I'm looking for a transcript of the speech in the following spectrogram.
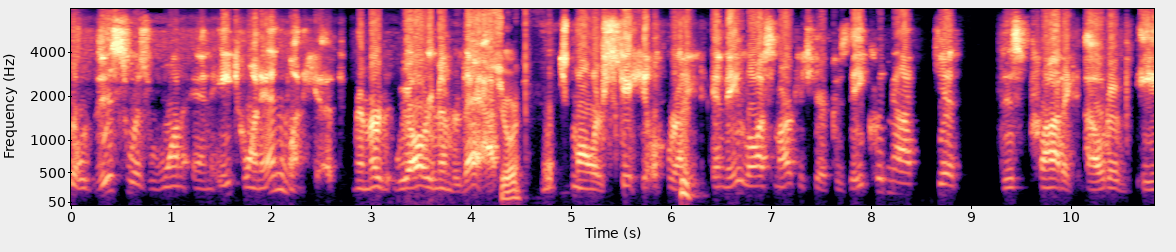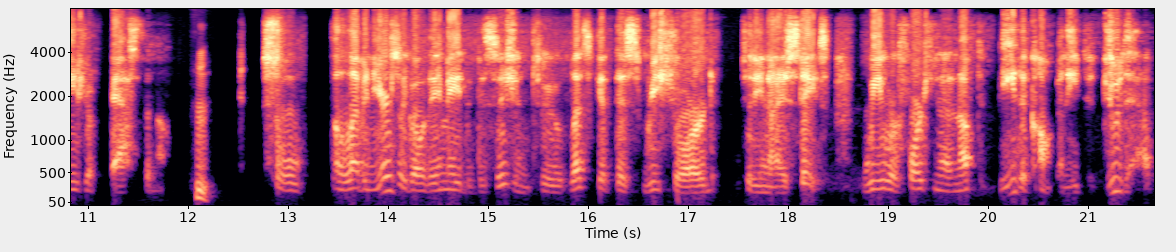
So this was one an H1N1 hit. Remember, we all remember that. Sure. Much smaller scale, right? and they lost market share because they could not get this product out of Asia fast enough. Hmm. So 11 years ago, they made the decision to let's get this reshored to the United States. We were fortunate enough to be the company to do that.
